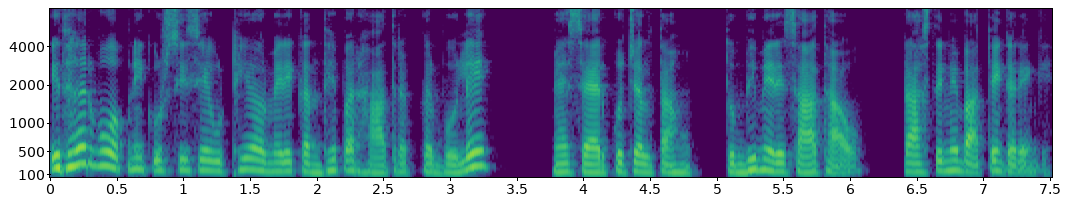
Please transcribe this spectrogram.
इधर वो अपनी कुर्सी से उठे और मेरे कंधे पर हाथ रखकर बोले मैं सैर को चलता हूँ, तुम भी मेरे साथ आओ, रास्ते में बातें करेंगे।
